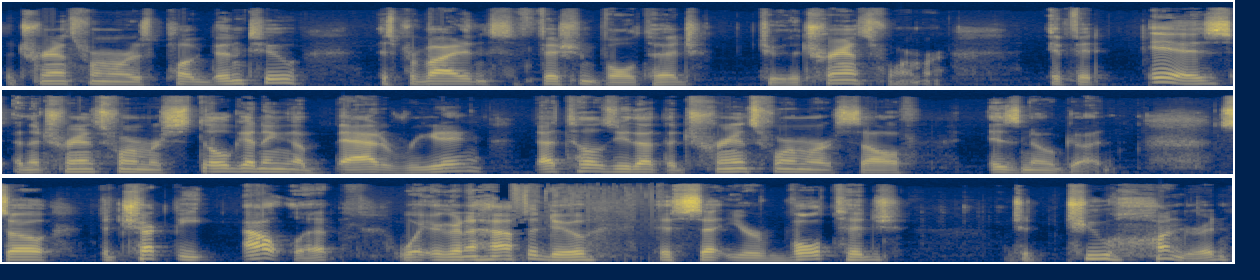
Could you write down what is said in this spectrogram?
the transformer is plugged into is providing sufficient voltage to the transformer. If it is, and the transformer is still getting a bad reading, that tells you that the transformer itself is no good. So to check the outlet, what you're going to have to do is set your voltage to 200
